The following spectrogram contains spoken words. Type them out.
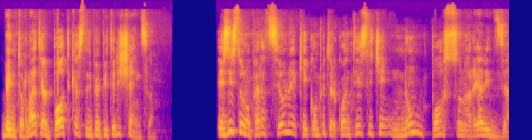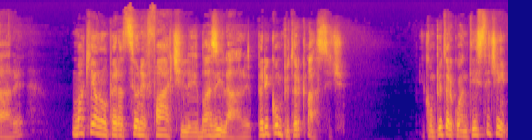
Bentornati al podcast di Pepite di Scienza. Esiste un'operazione che i computer quantistici non possono realizzare, ma che è un'operazione facile e basilare per i computer classici. I computer quantistici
